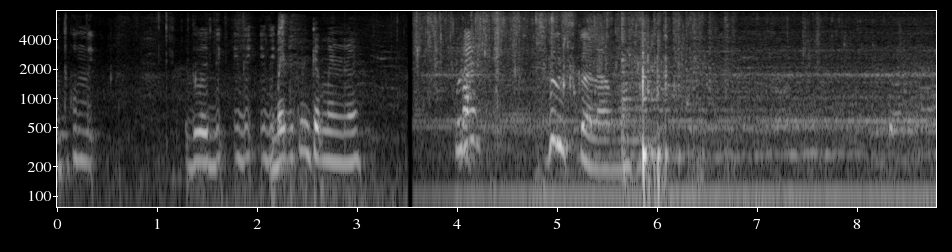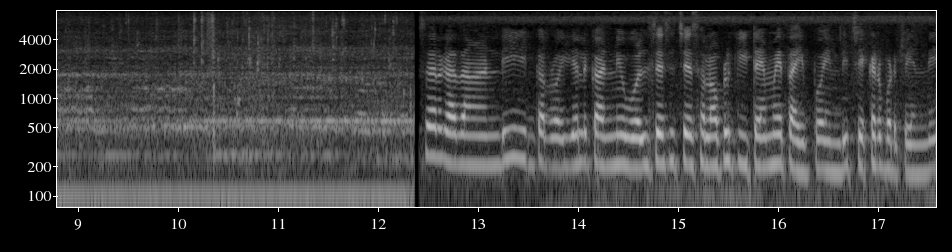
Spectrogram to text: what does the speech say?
బతుకుంది. ఇది ఇది ఇది. మళ్ళీ. చూసుకోవాలమ్మా చూసారు కదా అండి ఇంకా రొయ్యలకి అన్ని ఒలిచేసి చేసే లోపలికి ఈ టైం అయితే అయిపోయింది చీకటి పడిపోయింది.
